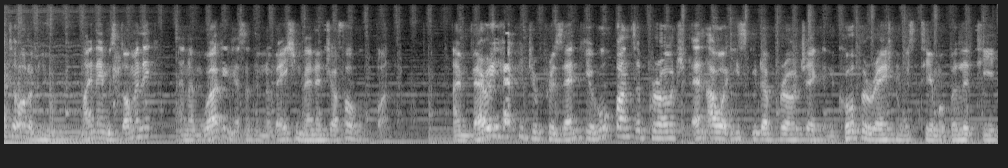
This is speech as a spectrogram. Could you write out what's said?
Hi to all of you. My name is Dominik and I'm working as an innovation manager for Hochbahn. I'm very happy to present you Hochbahn's approach and our e-scooter project in cooperation with Tier Mobility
